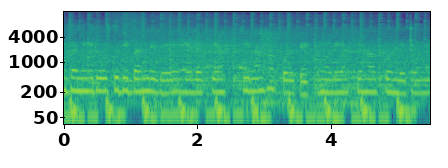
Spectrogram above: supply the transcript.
ಈಗ ನೀರು ಕುದಿ ಬಂದಿದೆ. ಇದಕ್ಕೆ ಅಕ್ಕಿನ ಹಾಕ್ಕೊಳ್ಬೇಕು ನೋಡಿ, ಅಕ್ಕಿ ಹಾಕ್ಕೊಂಡಿದ್ದೇನೆ.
